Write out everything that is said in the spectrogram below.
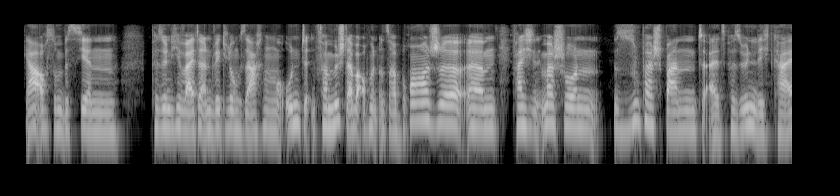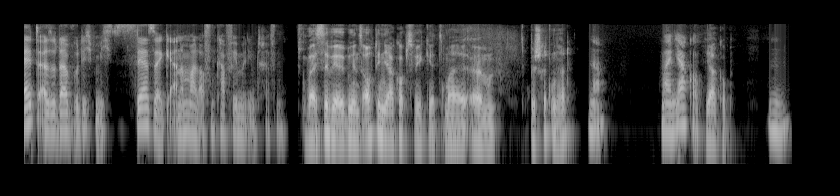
ja auch so ein bisschen persönliche Weiterentwicklungssachen und vermischt aber auch mit unserer Branche, ähm, fand ich ihn immer schon super spannend als Persönlichkeit. Also da würde ich mich sehr, sehr gerne mal auf einen Kaffee mit ihm treffen. Weißt du, wer übrigens auch den Jakobsweg jetzt mal ähm, beschritten hat? Na, mein Jakob. Jakob. Mhm.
